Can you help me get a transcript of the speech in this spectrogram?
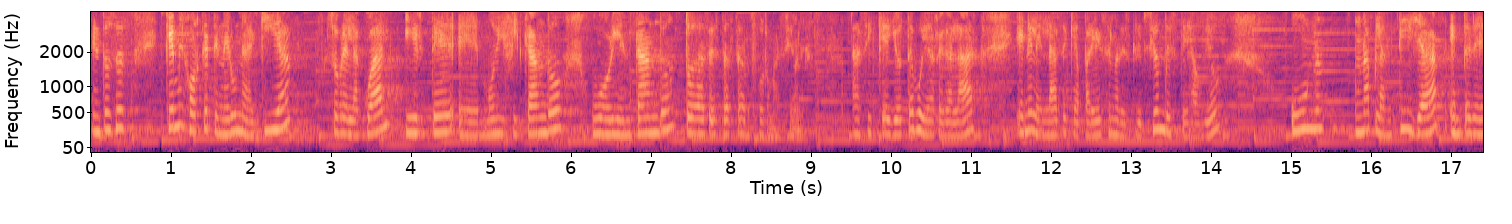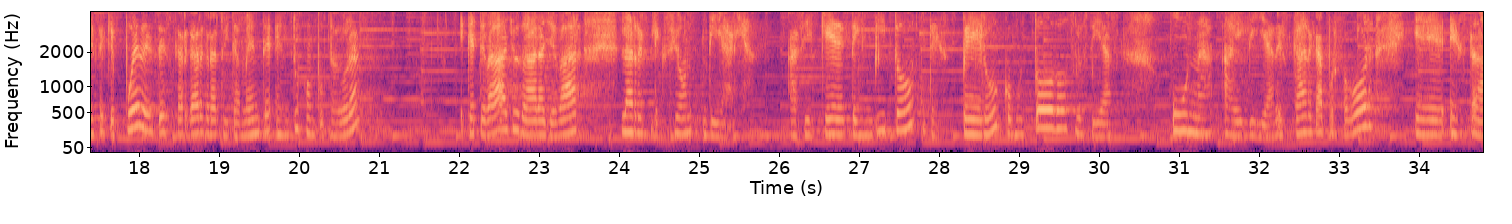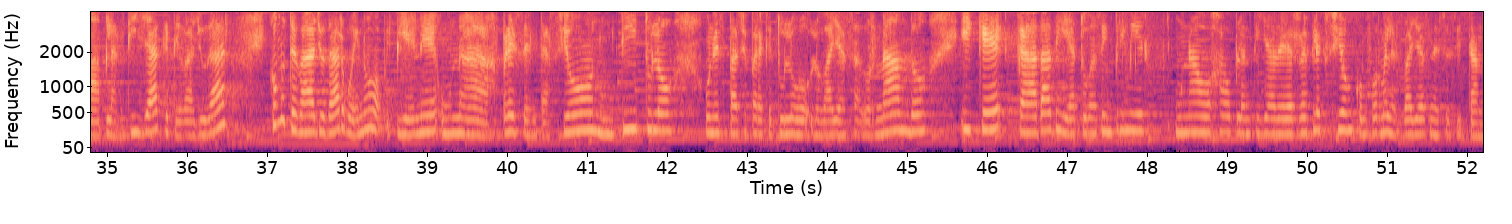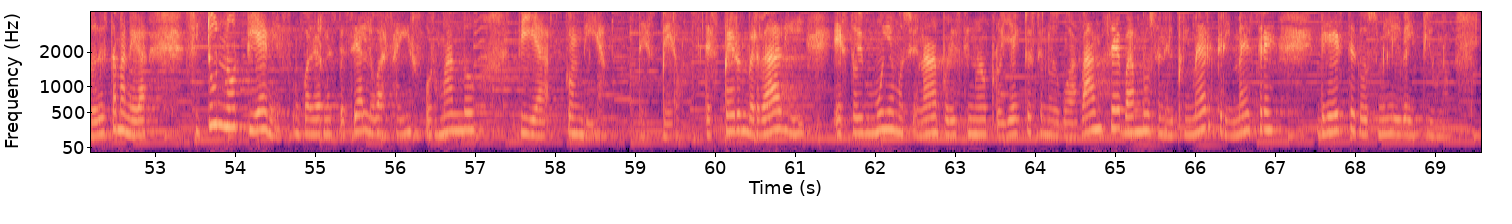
Entonces, ¿qué mejor que tener una guía? sobre la cual irte eh, modificando u orientando todas estas transformaciones. Así que yo te voy a regalar en el enlace que aparece en la descripción de este audio una plantilla en PDF que puedes descargar gratuitamente en tu computadora y que te va a ayudar a llevar la reflexión diaria. Así que te invito, te espero como todos los días una al día. Descarga, por favor, eh, esta plantilla que te va a ayudar. ¿Cómo te va a ayudar? Bueno, viene una presentación, un título, un espacio para que tú lo, lo vayas adornando y que cada día tú vas a imprimir una hoja o plantilla de reflexión conforme las vayas necesitando. De esta manera, si tú no tienes un cuaderno especial, lo vas a ir formando día con día. Te espero. Te espero en verdad y estoy muy emocionada por este nuevo proyecto, este nuevo avance. Vamos en el primer trimestre de este 2021.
